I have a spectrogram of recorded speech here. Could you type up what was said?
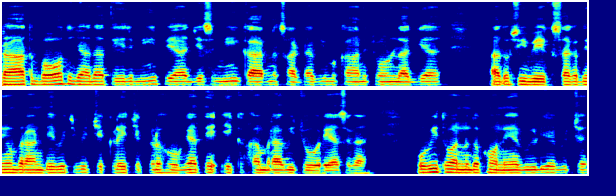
ਰਾਤ ਬਹੁਤ ਜ਼ਿਆਦਾ ਤੇਜ਼ ਮੀਂਹ ਪਿਆ, ਜਿਸ ਮੀਂਹ ਕਾਰਨ ਸਾਡਾ ਵੀ ਮਕਾਨ ਚੋਣ ਲੱਗ ਗਿਆ। ਆ ਤੁਸੀਂ ਵੇਖ ਸਕਦੇ ਹੋ, ਬਰਾਂਡੇ ਵਿੱਚ ਵੀ ਚਿੱਕੜੇ ਚਿੱਕੜ ਹੋ ਗਿਆ ਤੇ ਇੱਕ ਕਮਰਾ ਵੀ ਚੋ ਰਿਹਾ ਸੀਗਾ। ਉਹ ਵੀ ਤੁਹਾਨੂੰ ਦਿਖਾਉਣੇ ਆ ਵੀਡੀਓ ਵਿੱਚ।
